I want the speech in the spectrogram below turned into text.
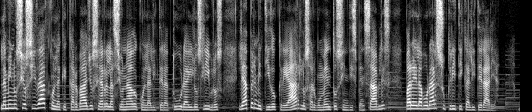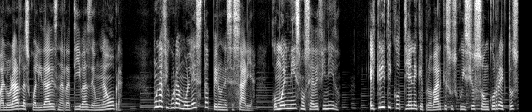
La minuciosidad con la que Carballo se ha relacionado con la literatura y los libros le ha permitido crear los argumentos indispensables para elaborar su crítica literaria, valorar las cualidades narrativas de una obra. Una figura molesta pero necesaria, como él mismo se ha definido. El crítico tiene que probar que sus juicios son correctos,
